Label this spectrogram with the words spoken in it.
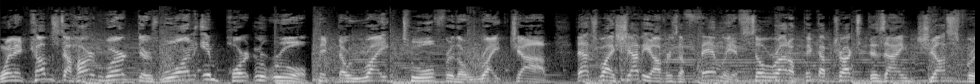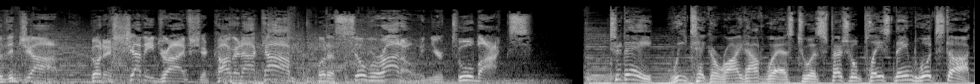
When it comes to hard work, there's one important rule. Pick the right tool for the right job. That's why Chevy offers a family of Silverado pickup trucks designed just for the job. Go to ChevyDriveChicago.com and put a Silverado in your toolbox. Today, we take a ride out west to a special place named Woodstock.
